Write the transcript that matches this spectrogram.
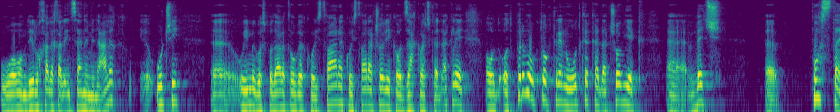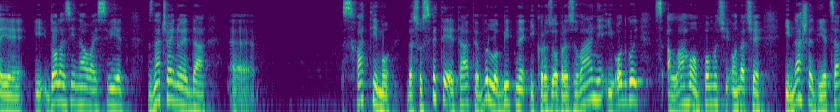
u ovom dijelu halekal insane min alek uči e, u ime gospodara toga koji stvara, koji stvara čovjeka od zakvačka. Dakle, od, od prvog tog trenutka kada čovjek e, već postaje i dolazi na ovaj svijet, značajno je da shvatimo da su sve te etape vrlo bitne i kroz obrazovanje i odgoj s Allahovom pomoći onda će i naša djeca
